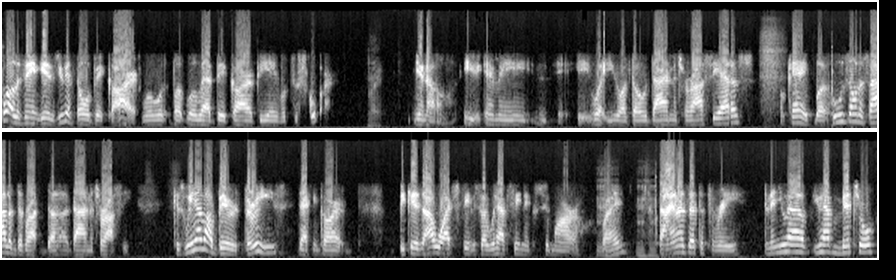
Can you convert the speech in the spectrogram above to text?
Well, the thing is, you can throw a big guard, but will that big guard be able to score? Right. You know, you, I mean, what you gonna throw Diana Taurasi at us? Okay, but who's on the side of Dra- uh, Diana Taurasi? Because we have our bigger threes that can guard. Because I watch Phoenix, so we have Phoenix tomorrow, Mhm, right? mhm. Diana's at the three, and then you have you have Mitchell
